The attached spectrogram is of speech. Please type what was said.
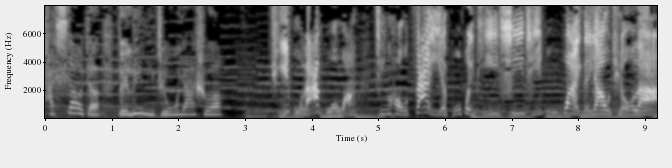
他笑着对另一只乌鸦说。奇古拉国王今后再也不会提稀奇古怪的要求啦。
